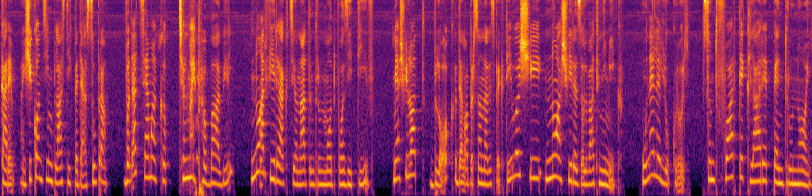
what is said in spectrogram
care mai și conțin plastic pe deasupra? Vă dați seama că, cel mai probabil, nu ar fi reacționat într-un mod pozitiv. Mi-aș fi luat bloc de la persoana respectivă și nu aș fi rezolvat nimic. Unele lucruri sunt foarte clare pentru noi,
